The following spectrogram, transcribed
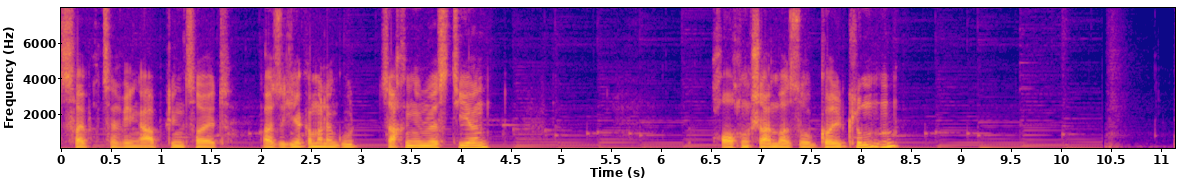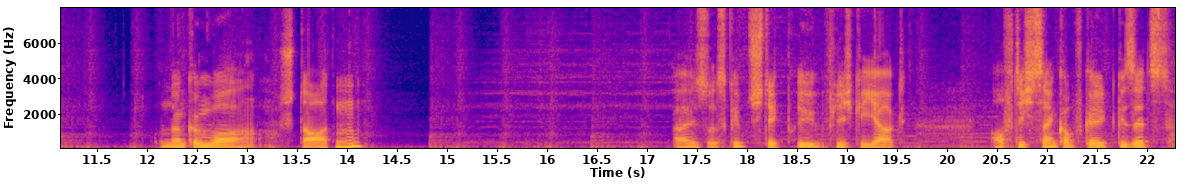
2% weniger Abklingzeit. Also hier kann man dann gut Sachen investieren brauchen scheinbar so Goldklumpen. Und dann können wir starten. Also es gibt Steckbrieflich gejagt. Auf dich ist ein Kopfgeld gesetzt.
